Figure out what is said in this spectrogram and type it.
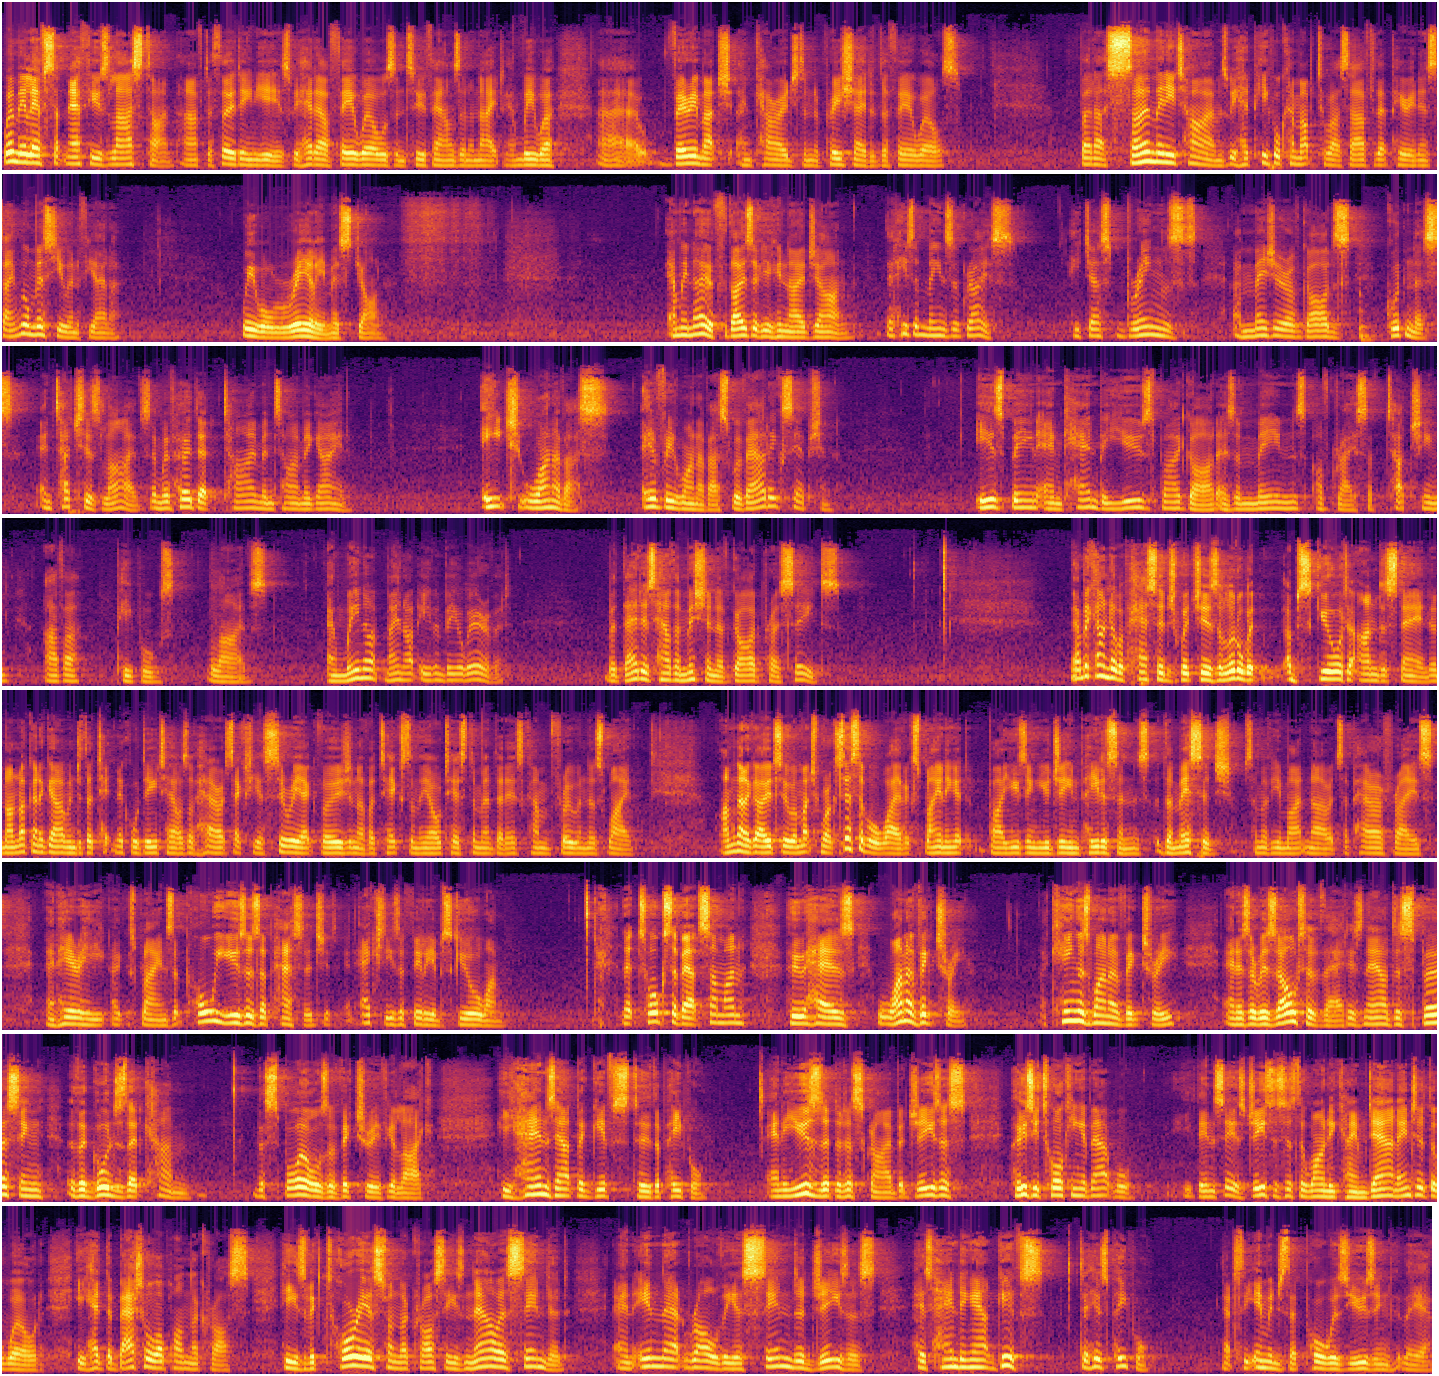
When we left St Matthew's last time, after 13 years, we had our farewells in 2008, and we were uh, very much encouraged and appreciated the farewells. But uh, so many times we had people come up to us after that period and saying, We'll miss you in Fiona we will really miss John. And we know, for those of you who know John, that he's a means of grace. He just brings a measure of God's goodness and touches lives. And we've heard that time and time again. Each one of us, every one of us, without exception, is being and can be used by God as a means of grace, of touching other people's lives and we not, may not even be aware of it. But that is how the mission of God proceeds. Now we come to a passage which is a little bit obscure to understand, and I'm not going to go into the technical details of how it's actually a Syriac version of a text in the Old Testament that has come through in this way. I'm going to go to a much more accessible way of explaining it by using Eugene Peterson's The Message. Some of you might know it's a paraphrase and here he explains that Paul uses a passage, it actually is a fairly obscure one, that talks about someone who has won a victory. A king has won a victory, and as a result of that, is now dispersing the goods that come, the spoils of victory, if you like. He hands out the gifts to the people, and he uses it to describe. But Jesus, who's he talking about? Well, he then says, Jesus is the one who came down, entered the world. He had the battle upon the cross. He's victorious from the cross. He's now ascended. And in that role, the ascended Jesus has handing out gifts to his people. That's the image that Paul was using there.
